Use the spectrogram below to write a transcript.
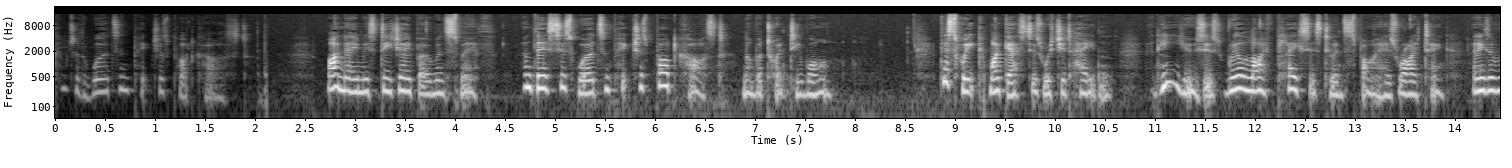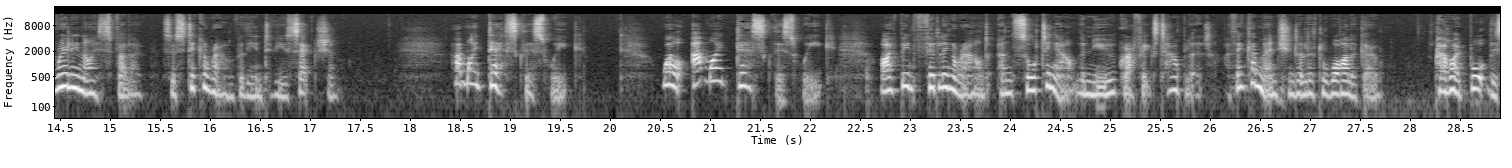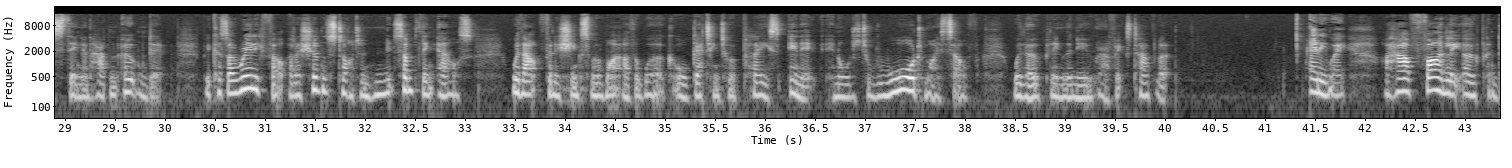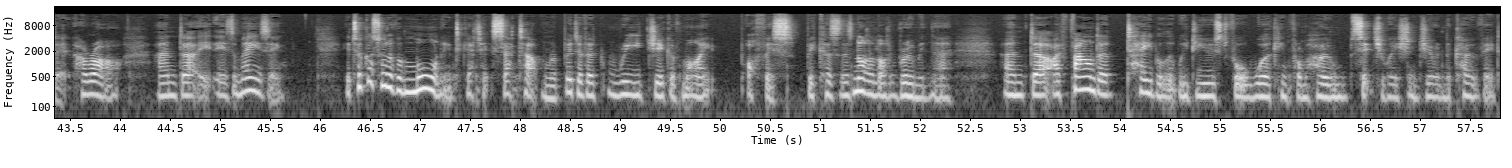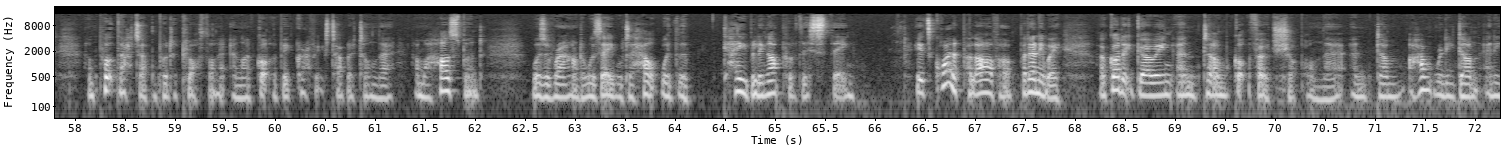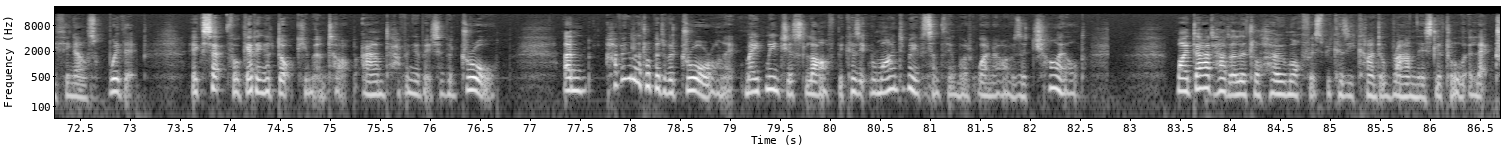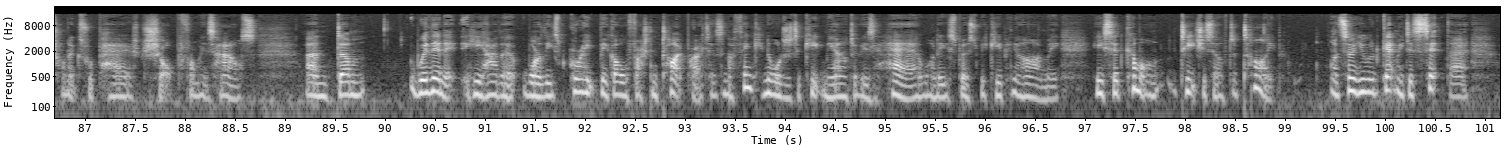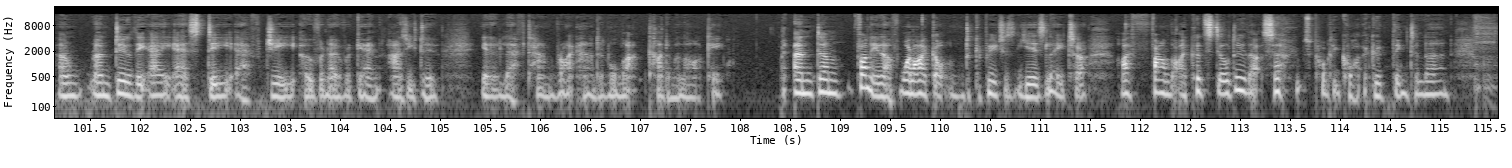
welcome to the Words and Pictures podcast. My name is DJ Bowman Smith, and this is Words and Pictures podcast number 21. This week, my guest is Richard Hayden, and he uses real life places to inspire his writing, and he's a really nice fellow, so stick around for the interview section. At my desk this week, well, at my desk this week, I've been fiddling around and sorting out the new graphics tablet. I think I mentioned a little while ago how I bought this thing and hadn't opened it because I really felt that I shouldn't start something else without finishing some of my other work or getting to a place in it in order to reward myself with opening the new graphics tablet. Anyway, I have finally opened it, hurrah, and uh, it is amazing. It took a sort of a morning to get it set up and a bit of a rejig of my office because there's not a lot of room in there. And uh, I found a table that we'd used for working from home situation during the COVID and put that up and put a cloth on it. And I've got the big graphics tablet on there. And my husband was around and was able to help with the cabling up of this thing. It's quite a palaver, but anyway, I've got it going and um, got the Photoshop on there, and um, I haven't really done anything else with it except for getting a document up and having a bit of a draw. And having a little bit of a draw on it made me just laugh because it reminded me of something when I was a child. My dad had a little home office because he kind of ran this little electronics repair shop from his house. And um, within it, he had a, one of these great big old fashioned typewriters. And I think, in order to keep me out of his hair while he was supposed to be keeping an eye on me, he said, Come on, teach yourself to type. And so he would get me to sit there and, and do the A, S, D, F, G over and over again, as you do, you know, left hand, right hand, and all that kind of malarkey. And um, funny enough, when I got onto computers years later, I found that I could still do that. So it was probably quite a good thing to learn.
